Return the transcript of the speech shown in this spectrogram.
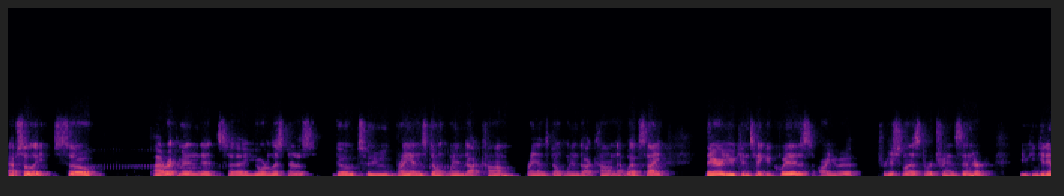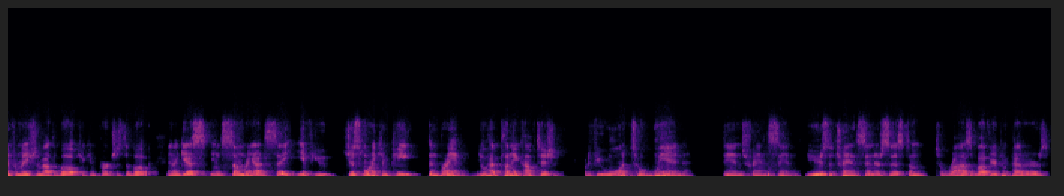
Absolutely. So I recommend that uh, your listeners go to brandsdon'twin.com, brandsdon'twin.com, that website. There you can take a quiz. Are you a traditionalist or a transcender? You can get information about the book. You can purchase the book. And I guess in summary, I'd say if you just want to compete, then brand. You'll have plenty of competition. But if you want to win, then transcend. Use the transcender system to rise above your competitors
